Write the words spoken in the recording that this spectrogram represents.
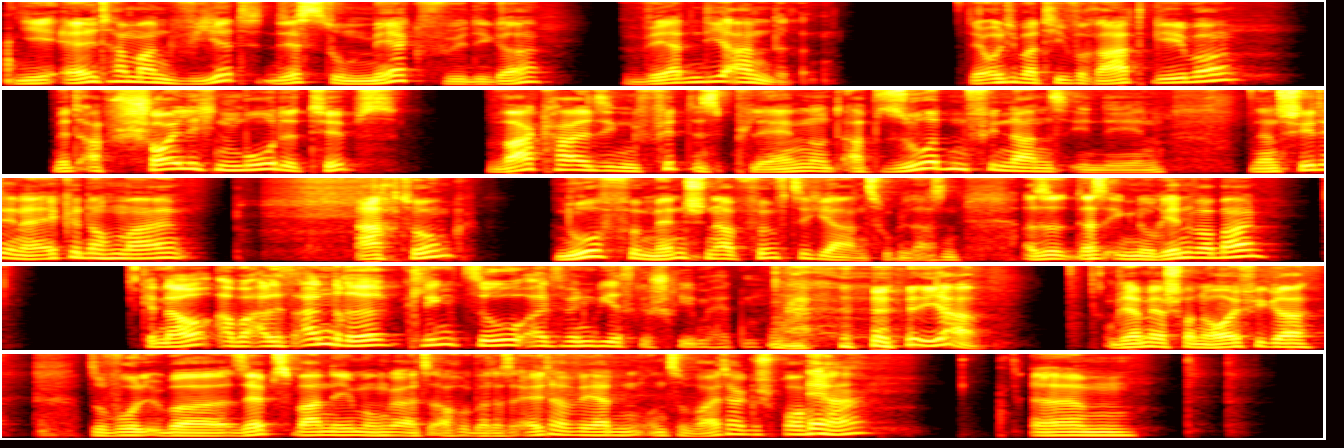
je älter man wird, desto merkwürdiger werden die anderen. Der ultimative Ratgeber mit abscheulichen Modetipps, waghalsigen Fitnessplänen und absurden Finanzideen. Und dann steht in der Ecke nochmal, Achtung, nur für Menschen ab 50 Jahren zugelassen. Also das ignorieren wir mal. Genau, aber alles andere klingt so, als wenn wir es geschrieben hätten. ja, wir haben ja schon häufiger sowohl über Selbstwahrnehmung als auch über das Älterwerden und so weiter gesprochen. Ja. Ähm,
